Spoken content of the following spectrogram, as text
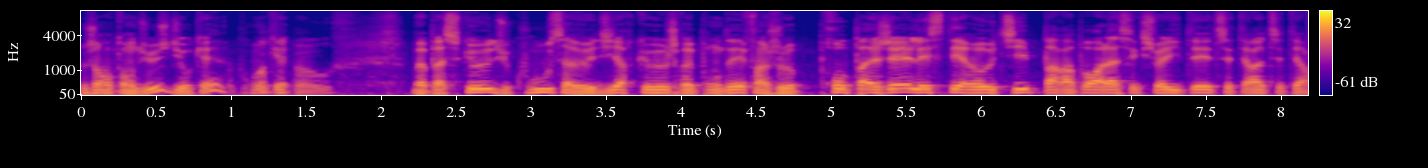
J'ai entendu, je dis ok. Pourquoi ok. c'est pas ouf? Bah parce que du coup, ça veut dire que je répondais, enfin, je propageais les stéréotypes par rapport à la sexualité, etc., etc.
